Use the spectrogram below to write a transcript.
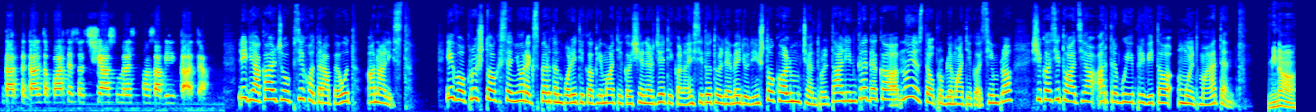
dar pe de altă parte să-ți și asumi responsabilitatea. Lidia Calciu, psihoterapeut, analist. Ivo Kruștoc, senior expert în politică climatică și energetică la Institutul de Mediu din Stockholm, centrul Tallinn, crede că nu este o problematică simplă și că situația ar trebui privită mult mai atent. Mina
